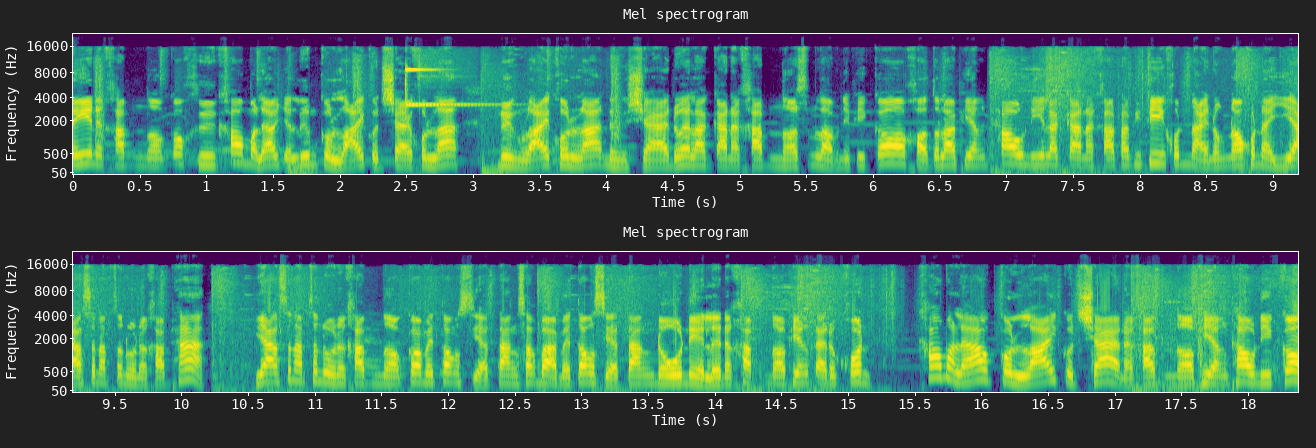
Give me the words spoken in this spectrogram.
นี้นะครับเนาะก็คือเข้ามาแล้วอย่าลืมกดไลค์กดแชร์คนละ1ไลค์คนละ 1 แชร์ด้วยละกันนะครับเนาะสำหรับนนี้พี่ก็ขอตัวลาเพียงเท่านี้ละกันนะครับถ้าพี่ๆคนไหนน้องๆคนไหนอยากสนับสนุนนะครับถ้าอยากสนับสนุนนะครับเนาะก็ไม่ต้องเสียตังค์สักบาทไม่ต้องเสียตังค์โดเนทเลยนะครับเนาะเพียงแต่ทุกคนเข้ามาแล้วกดไลค์กดแชร์นะครับเนาะเพียงเท่านี้ก็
